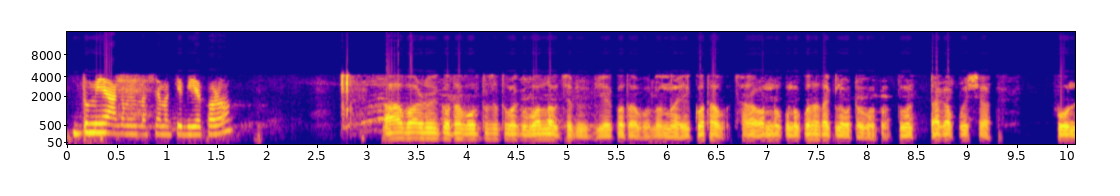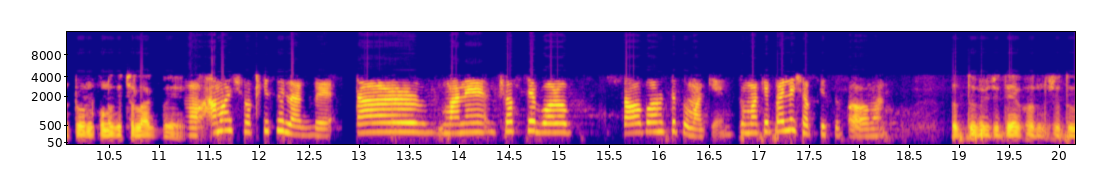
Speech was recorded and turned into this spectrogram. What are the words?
তুমি আগামী মাসে আমাকে বিয়ে করো। আবার ওই কথা বলতেছো তোমাকে বললাম যে তুমি বিয়ের কথা বলো না এই কথা ছাড়া অন্য কোনো কথা থাকলে ওটা বলো তোমার টাকা পয়সা ফোন টোন কোনো কিছু লাগবে? আমার সব কিছুই লাগবে। তার মানে সবচেয়ে বড় পাওয়া পাওয়া হচ্ছে তোমাকে। তোমাকে পাইলে সব কিছু পাওয়া আমার। তো তুমি যদি এখন শুধু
